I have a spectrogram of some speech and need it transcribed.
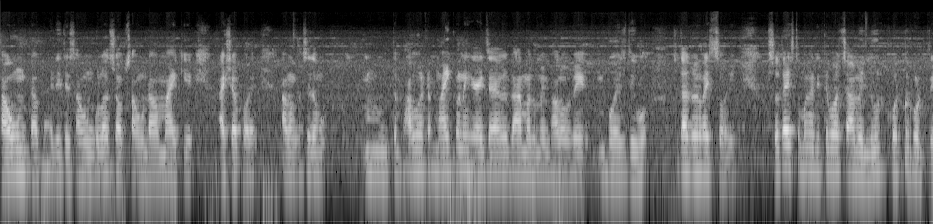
সাউন্ডটা বাইরে যে সাউন্ডগুলো সব সাউন্ড আমার মাইকে আসা পড়ে। আমার কাছে তো ভালো একটা মাইকও নেই যার মাধ্যমে আমি ভালোভাবে বয়েস দিব। সো তার জন্য কাজ সরি সো তাই তোমাকে দেখতে পাচ্ছ, আমি লুট করতে করতে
